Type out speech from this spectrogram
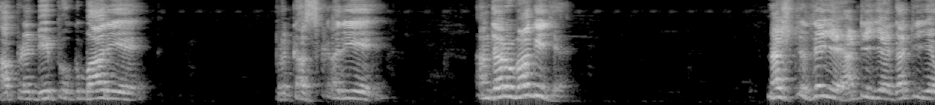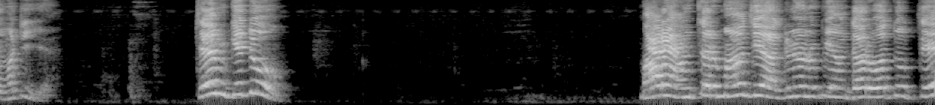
આપણે દીપક બારીએ, પ્રકાશ કરીએ, અંધારું ભાગી જાય. નષ્ટ થઈ જાય, હટી જાય, ઘટી જાય, મટી જાય. તેમ કીધું, મારા અંતરમાં જે અજ્ઞાનરૂપી અંધારું હતું તે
